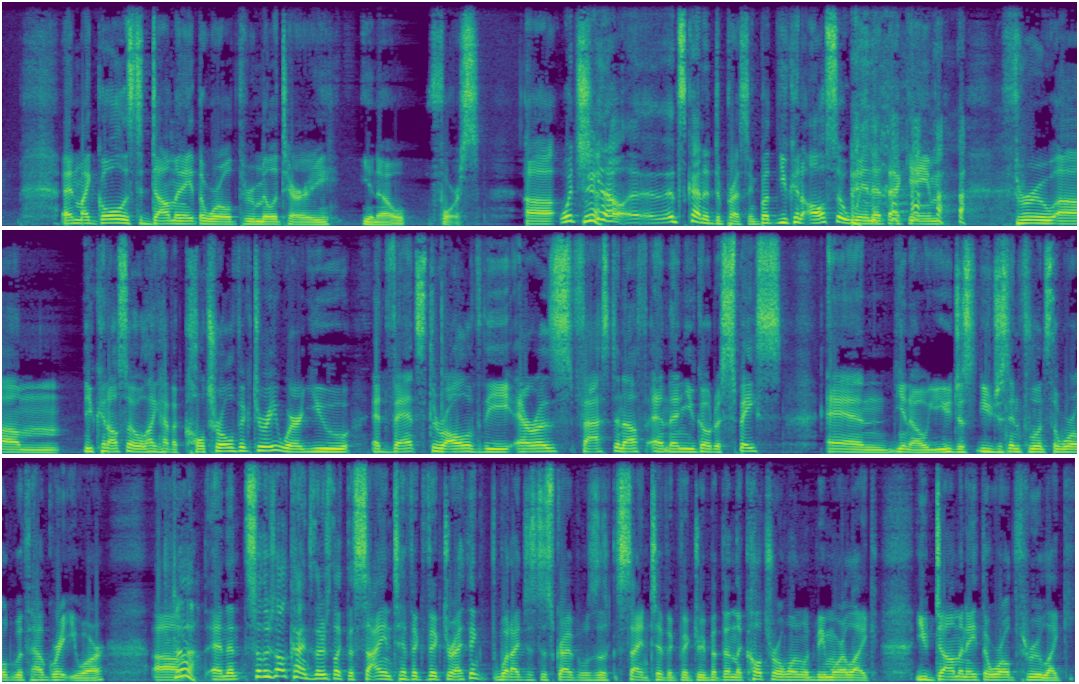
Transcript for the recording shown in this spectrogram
and my goal is to dominate the world through military, you know, force. Uh, which you know, uh, it's kind of depressing, but you can also win at that game through. Um, you can also like have a cultural victory where you advance through all of the eras fast enough, and then you go to space, and you know you just you just influence the world with how great you are. Um, Huh. And then so there's all kinds. There's like the scientific victory. I think what I just described was a scientific victory, but then the cultural one would be more like you dominate the world through like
